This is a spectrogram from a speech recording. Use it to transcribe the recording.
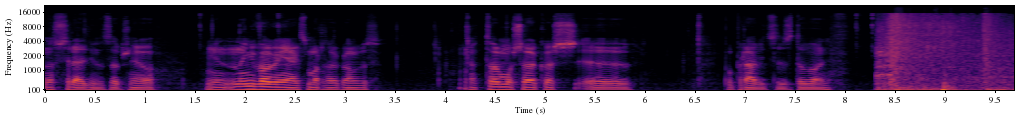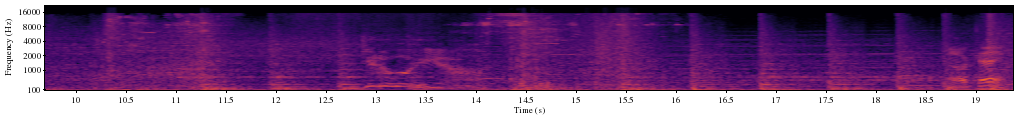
no średnio to zabrzmiało. Nie, no nie w ogóle nie jak z Mortal Kombat. A to muszę jakoś yy, poprawić zdecydowanie. Okej. Okay.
